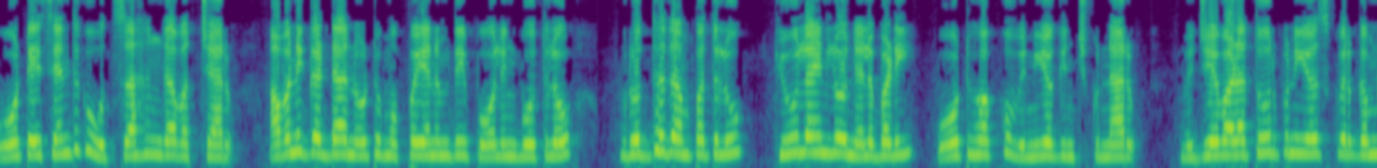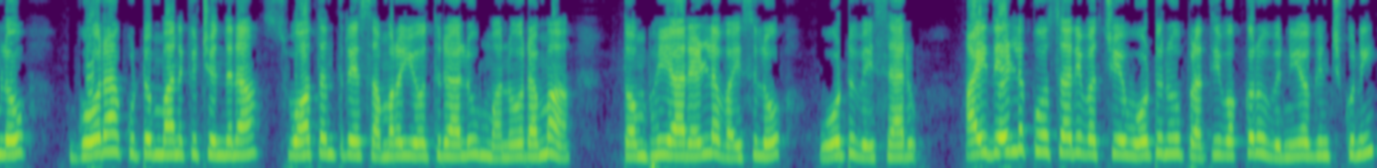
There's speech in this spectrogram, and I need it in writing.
ఓటేసేందుకు ఉత్సాహంగా వచ్చారు. అవనిగడ్డ నూట ముప్పై ఎనిమిది పోలింగ్ బూత్లో వృద్ధ దంపతులు క్యూలైన్లో నిలబడి ఓటు హక్కు వినియోగించుకున్నారు. విజయవాడ తూర్పు నియోజకవర్గంలో గోరా కుటుంబానికి చెందిన స్వాతంత్ర్య సమరయోధురాలు మనోరమ తొంభై ఆరేళ్ళ వయసులో ఓటు వేశారు. ఐదేళ్ళకోసారి వచ్చే ఓటును ప్రతి ఒక్కరూ వినియోగించుకుని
